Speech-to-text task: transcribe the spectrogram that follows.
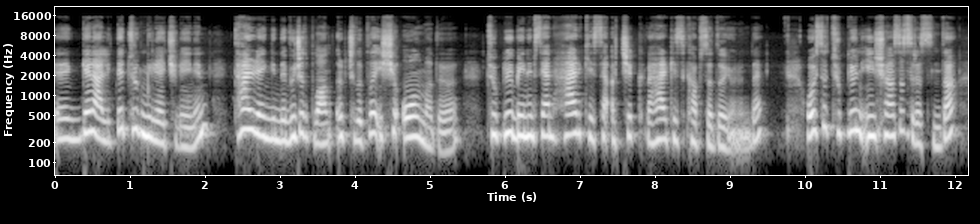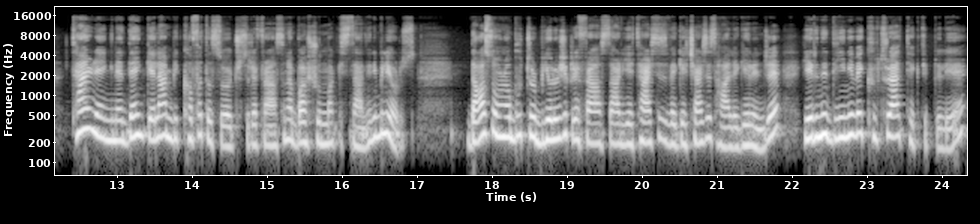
e, genellikle Türk milliyetçiliğinin ten renginde vücut bulan ırkçılıkla işi olmadığı, Türklüğü benimseyen herkese açık ve herkesi kapsadığı yönünde. Oysa Türklüğün inşası sırasında ten rengine denk gelen bir kafatası ölçüsü referansına başvurulmak istendiğini biliyoruz. Daha sonra bu tür biyolojik referanslar yetersiz ve geçersiz hale gelince yerini dini ve kültürel tektipliliğe,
